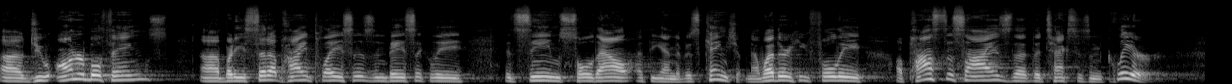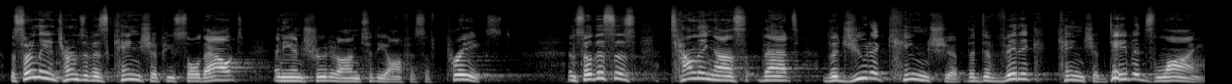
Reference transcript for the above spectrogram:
uh, do honorable things, uh, but he set up high places and basically, it seems, sold out at the end of his kingship. Now, whether he fully apostatized, the, the text isn't clear. But certainly, in terms of his kingship, he sold out and he intruded onto the office of priest. And so, this is telling us that the Judah kingship, the Davidic kingship, David's line,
